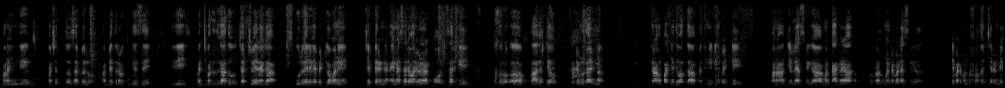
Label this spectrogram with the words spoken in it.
మన హిందీ పరిషత్ సభ్యులు అభ్యర్థన వ్యక్తం చేసి ఇది మంచి పద్ధతి కాదు చర్చ్ వేరేగా స్కూల్ వేరేగా పెట్టుకోమని చెప్పారండి. అయినా సరే వారు వినకపోయేసరికి ఆగస్టు ఎనిమిదో తారీఖున గ్రామ పంచాయతీ వద్ద పెద్ద మీటింగ్ పెట్టి మన జిల్లా ఎస్పీగా మన Kakinada rural Mandapeta SP department వచ్చారండి.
